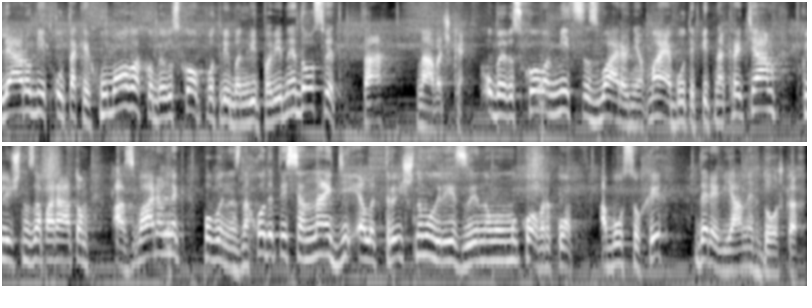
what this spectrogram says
Для робіт у таких умовах обов'язково потрібен відповідний досвід та навички. Обов'язково місце зварювання має бути під накриттям, включно з апаратом, а зварювальник повинен знаходитися на діелектричному резиновому коврику або сухих дерев'яних дошках.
